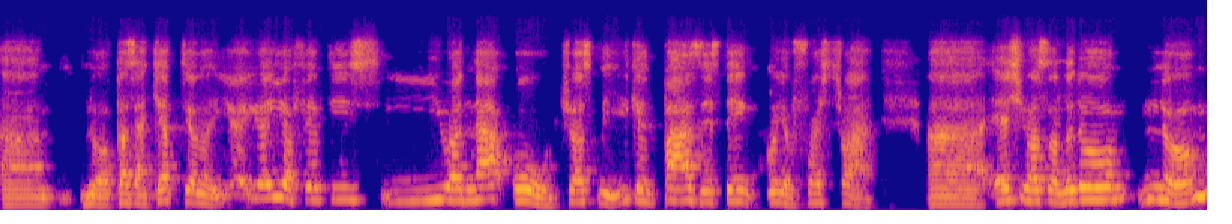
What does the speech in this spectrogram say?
Um, you know, because I kept telling her, you're, you're in your 50s, you are not old. Trust me, you can pass this thing on your first try. Uh, and she was a little, you know,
